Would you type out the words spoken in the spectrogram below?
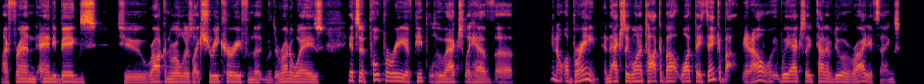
my friend Andy Biggs to rock and rollers like Cherie Currie from the the Runaways. It's a potpourri of people who actually have, uh, you know, a brain and actually want to talk about what they think about. You know, we, actually kind of do a variety of things,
